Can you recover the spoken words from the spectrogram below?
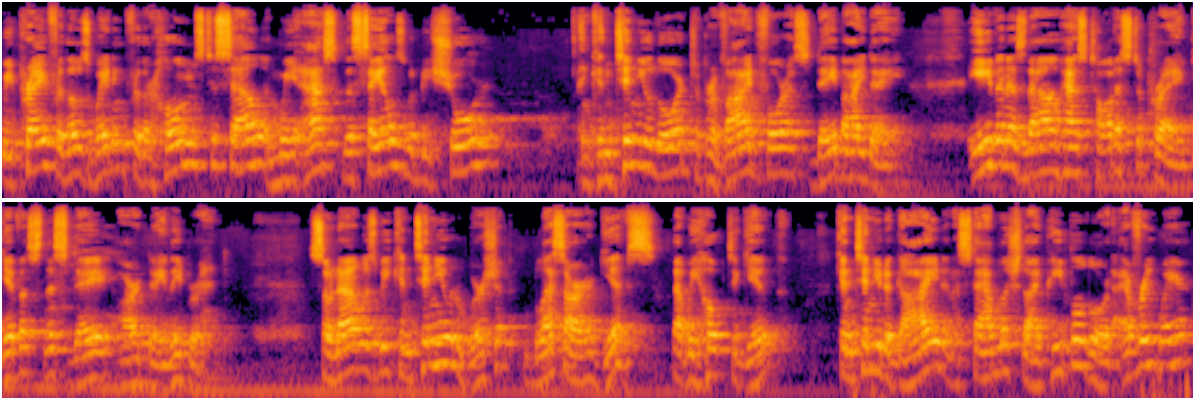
We pray for those waiting for their homes to sell, and we ask the sales would be sure. And continue, Lord, to provide for us day by day. even as thou hast taught us to pray, give us this day our daily bread. So now, as we continue in worship, bless our gifts that we hope to give. Continue to guide and establish thy people, Lord, everywhere.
